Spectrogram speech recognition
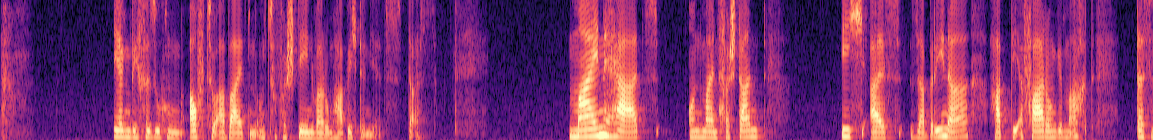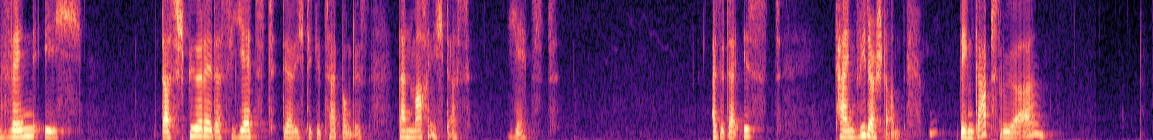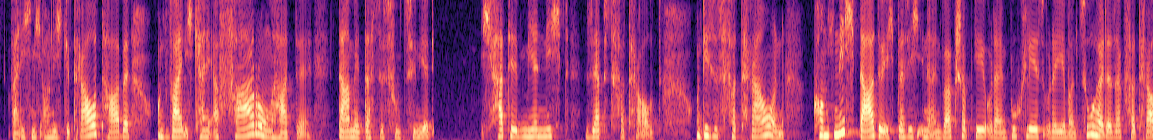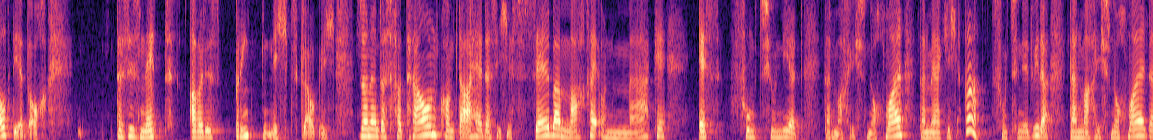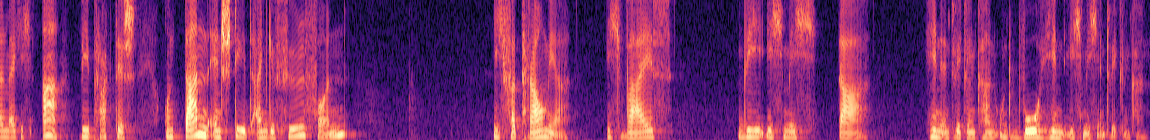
irgendwie versuchen aufzuarbeiten und zu verstehen, warum habe ich denn jetzt das mein Herz und mein Verstand, ich als Sabrina habe die Erfahrung gemacht, dass wenn ich das spüre, dass jetzt der richtige Zeitpunkt ist, dann mache ich das jetzt. Also da ist kein Widerstand. Den gab es früher, weil ich mich auch nicht getraut habe und weil ich keine Erfahrung hatte damit, dass das funktioniert. Ich hatte mir nicht selbst vertraut. Und dieses Vertrauen kommt nicht dadurch, dass ich in einen Workshop gehe oder ein Buch lese oder jemand zuhört, der sagt, vertraut dir doch. Das ist nett, aber das bringt nichts, glaube ich. Sondern das Vertrauen kommt daher, dass ich es selber mache und merke, es funktioniert. Dann mache ich es nochmal, dann merke ich, ah, es funktioniert wieder. Dann mache ich es nochmal, dann merke ich, ah, wie praktisch. Und dann entsteht ein Gefühl von, ich vertraue mir, ich weiß, wie ich mich da hin entwickeln kann und wohin ich mich entwickeln kann.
